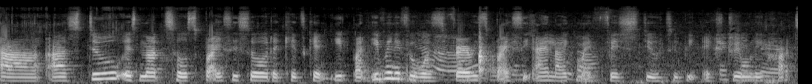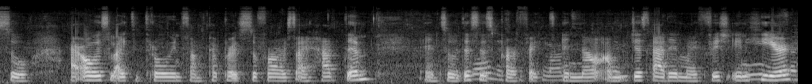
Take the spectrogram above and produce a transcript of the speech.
uh, our stew is not so spicy so the kids can eat but even if it was very spicy I like my fish stew to be extremely hot so I always like to throw in some peppers so far as I have them and so this is perfect. And now I'm just adding my fish in here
